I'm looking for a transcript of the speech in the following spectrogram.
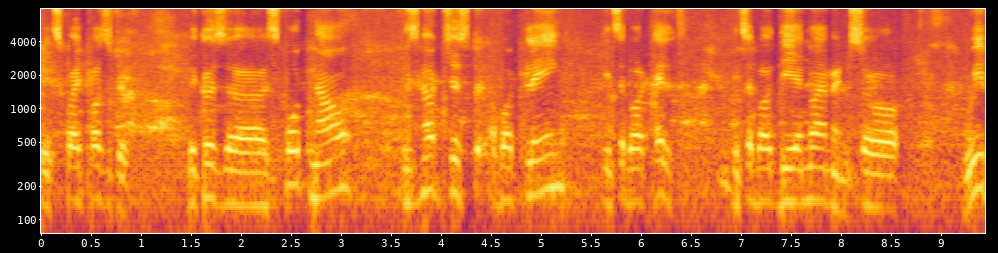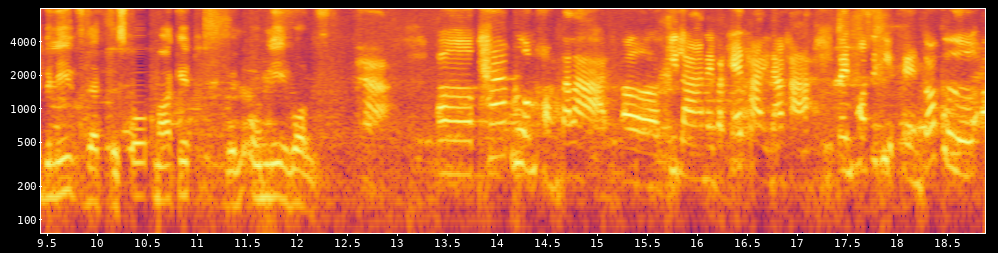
it's quite positive because uh, sport now is not just about playing; it's about health. It's about the environment. So we believe that the sport market will only evolve. ภาพรวมของตลาดกีฬาในประเทศไทยนะคะ เป็น positive trend ก็คืออ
